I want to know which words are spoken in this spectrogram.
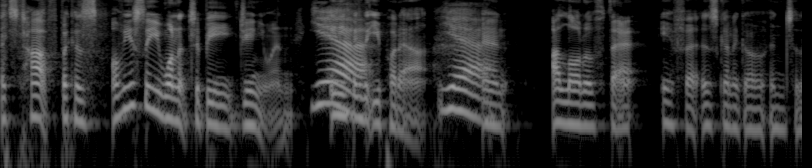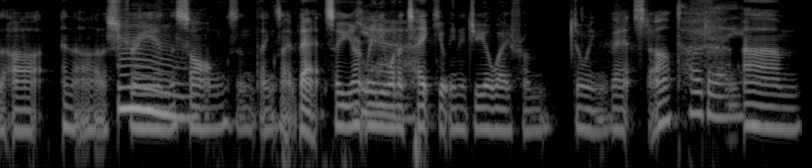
it's tough because obviously you want it to be genuine. yeah. Anything that you put out, yeah. and a lot of that effort is going to go into the art and the artistry and the songs and things like that. So you don't really want Mm. To take your energy away from doing that stuff. totally. Um,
